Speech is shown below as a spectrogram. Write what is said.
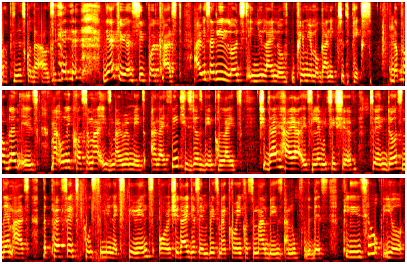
oh, please let's cut that out. Dear Curiocity Podcast, I recently launched a new line of premium organic toothpicks. The problem is my only customer is my roommate and I think he's just being polite. Should I hire a celebrity chef to endorse them as the perfect post-meal experience or should I just embrace my current customer base and hope for the best? Please help your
